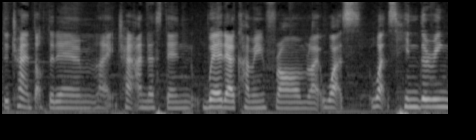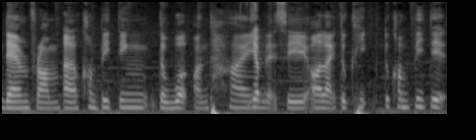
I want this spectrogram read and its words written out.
to try and talk to them, like try and understand where they're coming from, like what's what's hindering them from uh, completing the work on time, Yep. let's say, or like to keep to complete it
